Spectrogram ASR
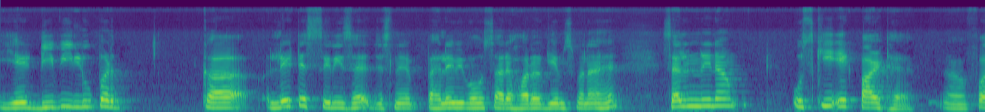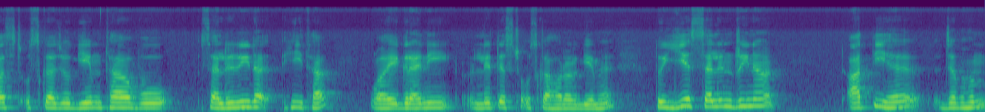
ये डीवी लूपर का लेटेस्ट सीरीज़ है जिसने पहले भी बहुत सारे हॉरर गेम्स बनाए हैं। सेलेंड्रीना उसकी एक पार्ट है। फ़र्स्ट उसका जो गेम था वो सेलेंड्रीना ही था और ये ग्रैनी लेटेस्ट उसका हॉरर गेम है। तो ये सेलेंड्रीना आती है जब हम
